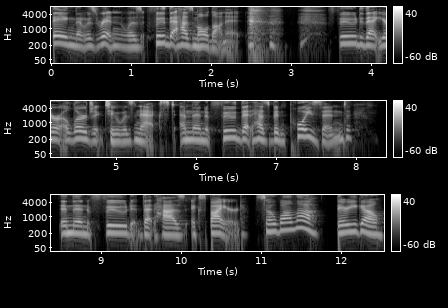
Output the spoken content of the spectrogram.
thing that was written was food that has mold on it. food that you're allergic to was next, and then food that has been poisoned, and then food that has expired. So, voila, there you go.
